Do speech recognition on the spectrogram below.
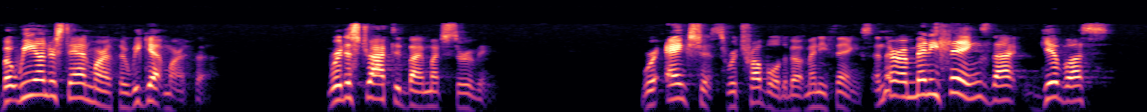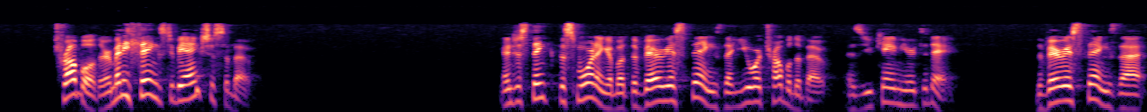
But we understand Martha. We get Martha. We're distracted by much serving. We're anxious. We're troubled about many things. And there are many things that give us trouble. There are many things to be anxious about. And just think this morning about the various things that you are troubled about as you came here today. The various things that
